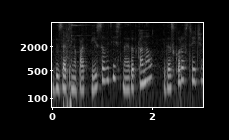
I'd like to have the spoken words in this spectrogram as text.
обязательно подписывайтесь на этот канал и до скорой встречи!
